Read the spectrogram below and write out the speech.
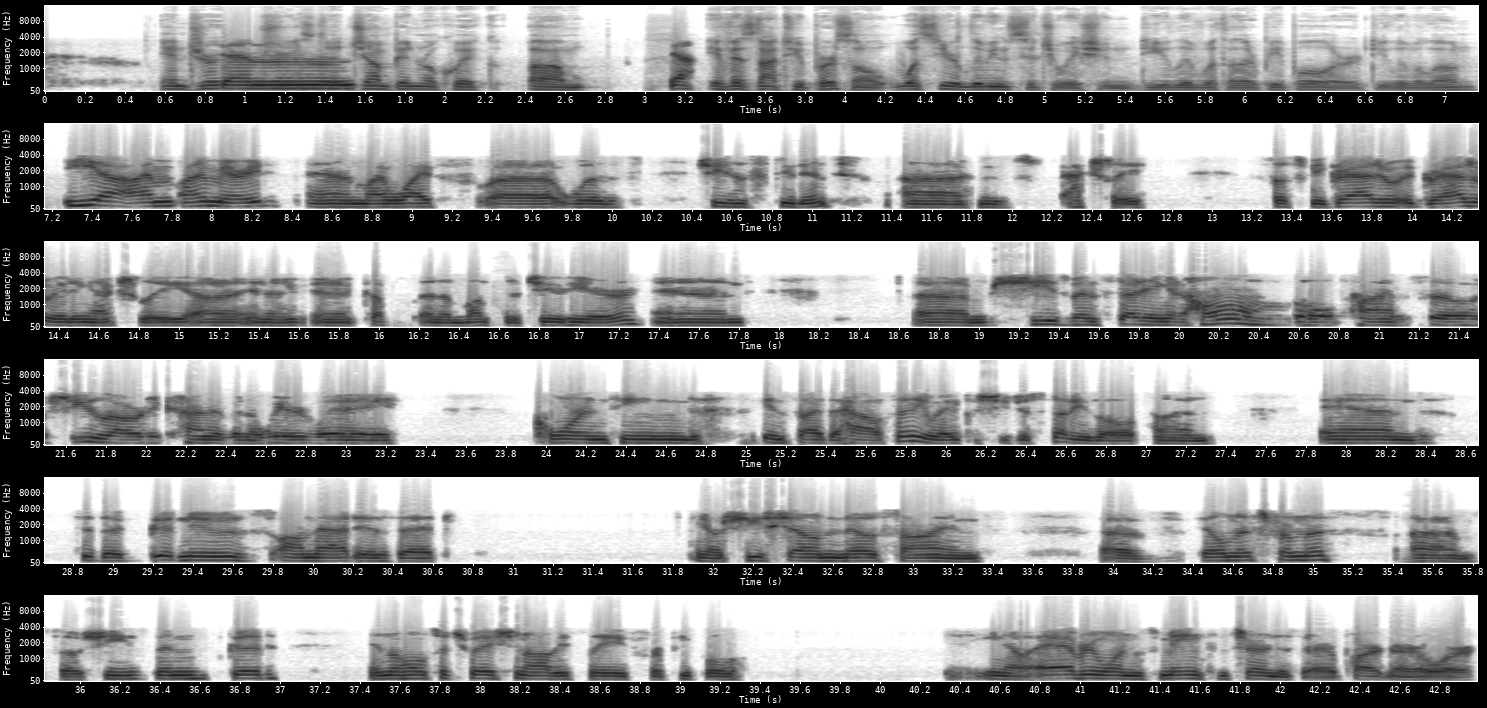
And Drew, Then- just to jump in real quick, um, Yeah. if it's not too personal, what's your living situation? Do you live with other people, or do you live alone? Yeah, I'm I'm married, and my wife uh, was she's a student uh, who's actually supposed to be graduating actually uh, in a in a couple in a month or two here, and um, she's been studying at home the whole time, so she's already kind of in a weird way quarantined inside the house anyway because she just studies all the time. And to the good news on that is that you know she's shown no signs of illness from this, um, so she's been good in the whole situation. Obviously, for people, you know, everyone's main concern is their partner or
